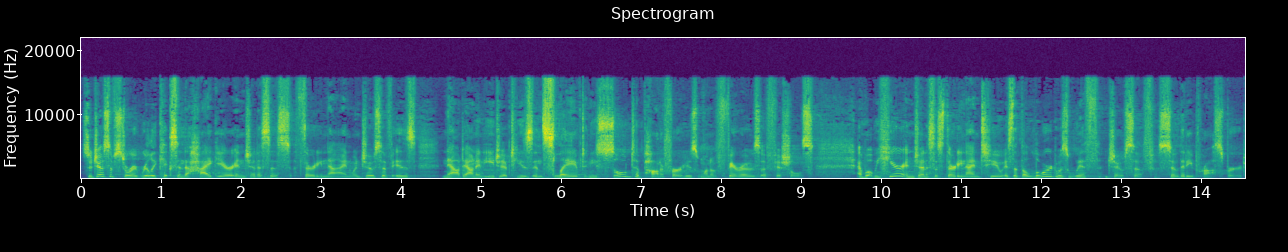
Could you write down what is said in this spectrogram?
So Joseph's story really kicks into high gear in Genesis 39. When Joseph is now down in Egypt, he's enslaved and he's sold to Potiphar, who's one of Pharaoh's officials. And what we hear in Genesis 39 2 is that the Lord was with Joseph so that he prospered.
